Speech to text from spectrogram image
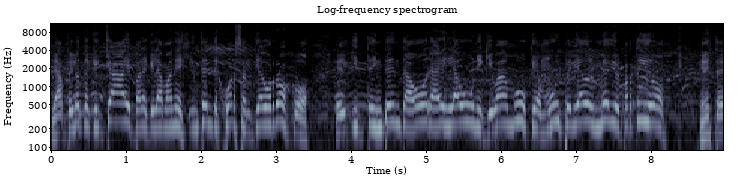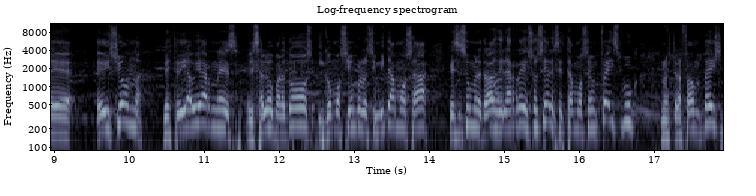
La pelota que cae para que la maneje. Intente jugar Santiago Rojo. El que te intenta ahora es la única que va en búsqueda. Muy peleado en medio del partido. En esta edición de este día viernes. El saludo para todos y como siempre los invitamos a que se sumen a través de las redes sociales. Estamos en Facebook, nuestra fanpage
